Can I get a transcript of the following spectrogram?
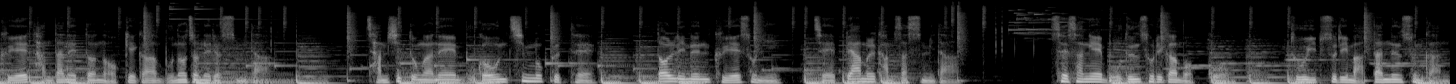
그의 단단했던 어깨가 무너져 내렸습니다. 잠시 동안의 무거운 침묵 끝에 떨리는 그의 손이 제 뺨을 감쌌습니다. 세상의 모든 소리가 먹고 두 입술이 맞닿는 순간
